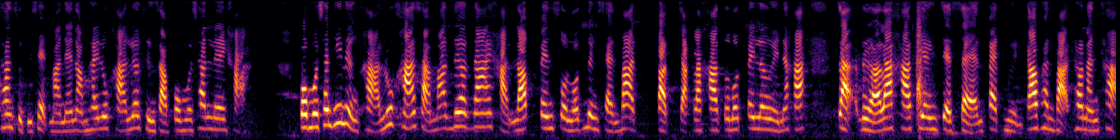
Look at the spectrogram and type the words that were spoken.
ชั่นสุดพิเศษมาแนะนำให้ลูกค้าเลือกถึง 3 โปรโมชั่นเลยค่ะ โปรโมชั่นที่ 1 ค่ะ ลูกค้าสามารถเลือกได้ค่ะ รับเป็นส่วนลด 1 0 0 0 0 0 บาท ตัดจากราคาตัวรถไปเลยนะคะ จะเหลือราคาเพียง 789,000 บาทเท่านั้นค่ะ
